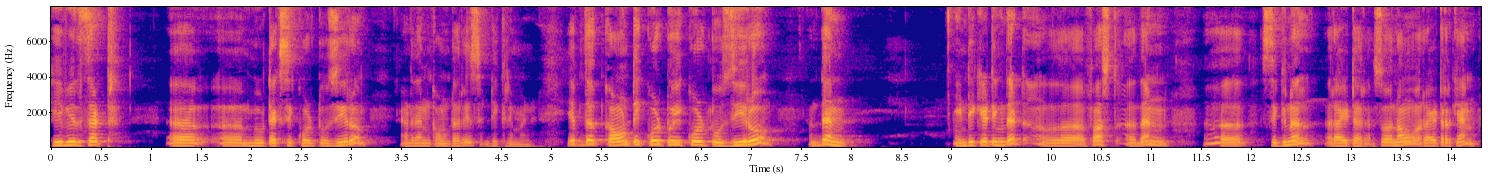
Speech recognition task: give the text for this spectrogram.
he will set uh, uh, mutex equal to 0 and then counter is decrement. If the count equal to equal to 0 then indicating that uh, first uh, then uh, signal writer. So now writer can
